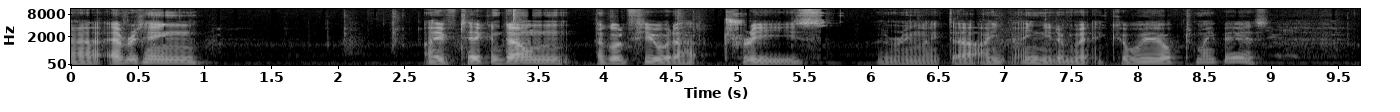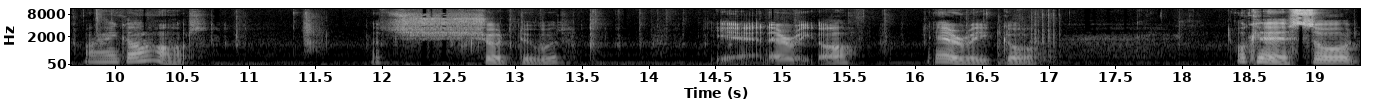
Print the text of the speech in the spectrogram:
Uh, everything... I've taken down a good few of the trees. Everything like that. I, I need to make a way up to my base. My god. That should do it. Yeah, there we go. There we go. Okay, so,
